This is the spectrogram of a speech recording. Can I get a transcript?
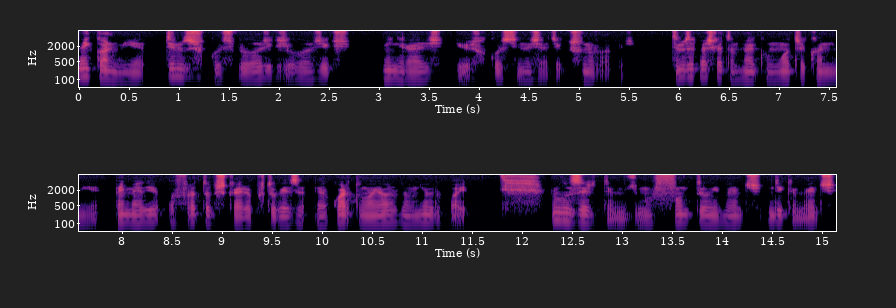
Na economia, temos os recursos biológicos, geológicos, minerais e os recursos energéticos renováveis. Temos a pesca também como outra economia. Em média, a frota pesqueira portuguesa é a quarta maior da União Europeia. No lazer temos uma fonte de alimentos, medicamentos,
